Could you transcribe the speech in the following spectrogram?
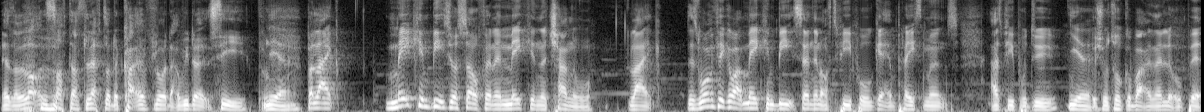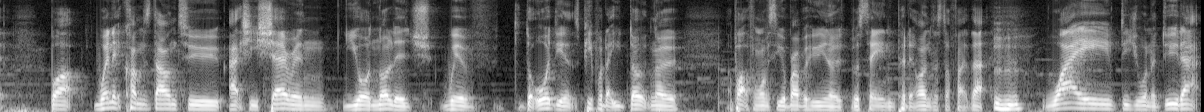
there's a lot Mm-hmm. of stuff that's left on the cutting floor that we don't see. Yeah. But like making beats yourself and then making the channel, like there's one thing about making beats, sending off to people, getting placements as people do, Yeah. which we'll talk about in a little bit. But when it comes down to actually sharing your knowledge with the audience, people that you don't know, apart from obviously your brother who you know was saying put it on and stuff like that, Mm-hmm. why did you want to do that?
